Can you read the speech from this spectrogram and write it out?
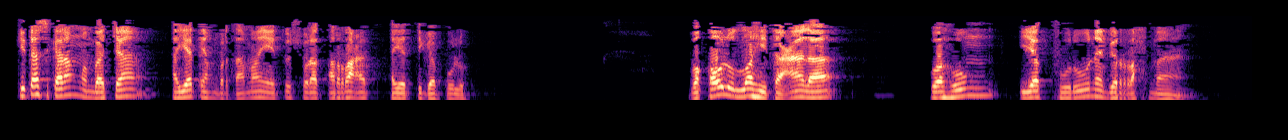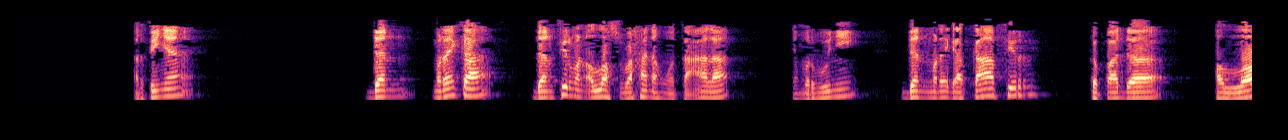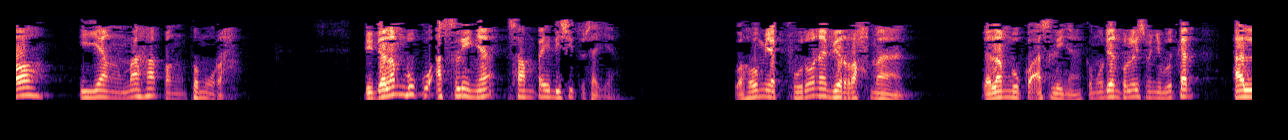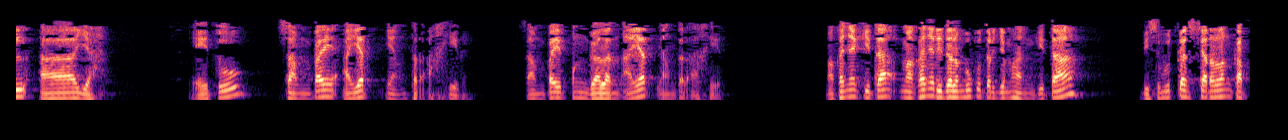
Kita sekarang membaca ayat yang pertama yaitu surat Ar-Ra'd ayat 30. Wa qaulullahi ta'ala wahum yakfuruna birrahman. Artinya dan mereka dan firman Allah Subhanahu wa taala yang berbunyi dan mereka kafir kepada Allah yang Maha Pemurah. Di dalam buku aslinya sampai di situ saja. Wahum yakfuruna birrahman. Dalam buku aslinya. Kemudian penulis menyebutkan al-ayah yaitu sampai ayat yang terakhir, sampai penggalan ayat yang terakhir. Makanya kita, makanya di dalam buku terjemahan kita disebutkan secara lengkap.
